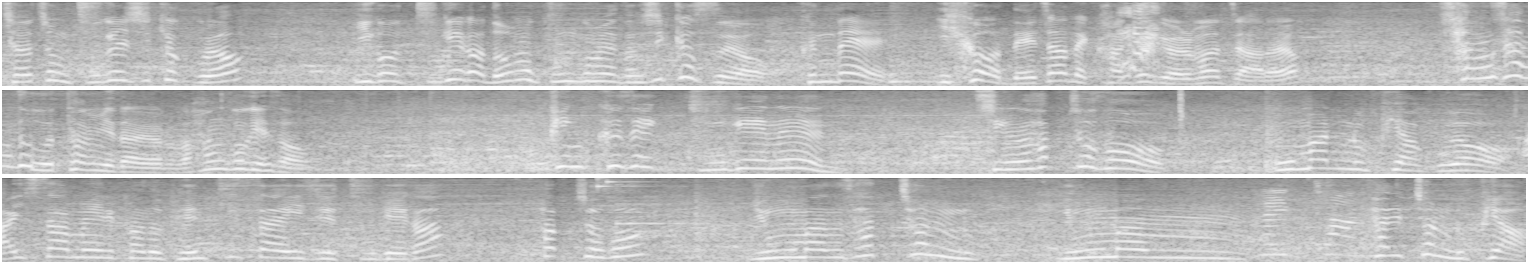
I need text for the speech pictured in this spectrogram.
제가 총 두 개를 시켰고요. 이거 두 개가 너무 궁금해서 시켰어요. 근데 이거 네 잔의 가격이 얼마인지 알아요? 상상도 못합니다, 여러분. 한국에서 핑크색 두 개는 지금 합쳐서 5만 루피 하고요. 아이스 아메리카노 venti 사이즈 두 개가 합쳐서 6만 4천 루 6만 8,000. 8천 루피아.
